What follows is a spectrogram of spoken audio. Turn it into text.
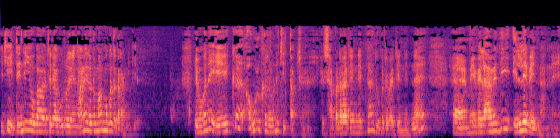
ඉතින් ඉතින්දි යෝගාචරය ගුරුවරයන් අහන ඒකට මම මොකද කරන්නේ කියලා. ඒ මොකද ඒක අවුල් කරන චිත්තක්ෂණ. ඒක සැපට වැටෙන්නෙත් නැහැ දුකට වැටෙන්නෙත් නැහැ. මේ වෙලාවේදී එල්ලෙ වෙන්නන්නේ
